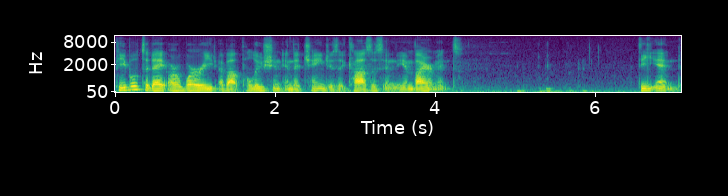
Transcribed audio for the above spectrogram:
People today are worried about pollution and the changes it causes in the environment. The end.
